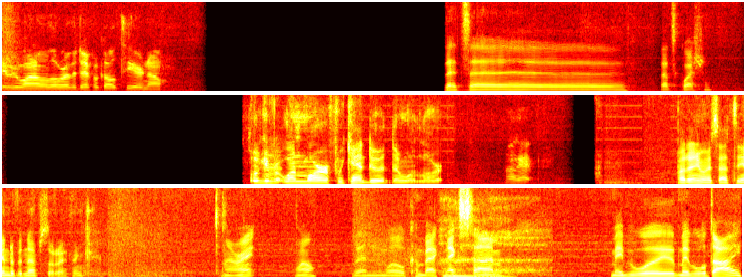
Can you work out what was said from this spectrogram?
Do we want to lower the difficulty or no? That's a that's a question. We'll give it one more. If we can't do it, then we'll lower. it. Okay. But anyways, that's the end of an episode, I think. All right. Well, then we'll come back next time. Maybe we'll maybe we'll die.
